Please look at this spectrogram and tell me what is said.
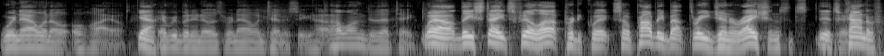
we're now in Ohio. Yeah. Everybody knows we're now in Tennessee. How, how long did that take? Well, these states fill up pretty quick, so probably about three generations. It's it's okay. kind of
